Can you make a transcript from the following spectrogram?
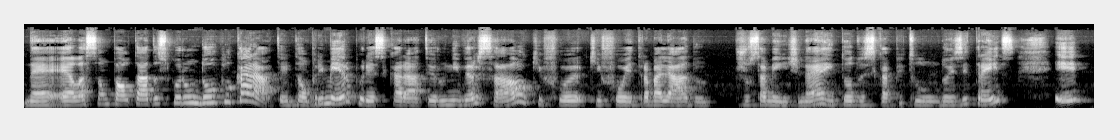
né, elas são pautadas por um duplo caráter. Então, primeiro, por esse caráter universal que foi, que foi trabalhado justamente né, em todo esse capítulo 1, 2 e 3, e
